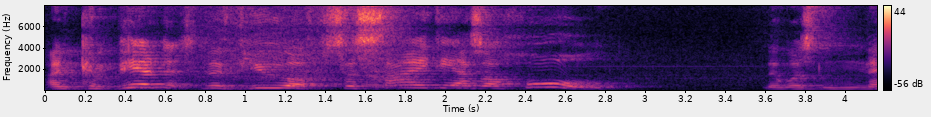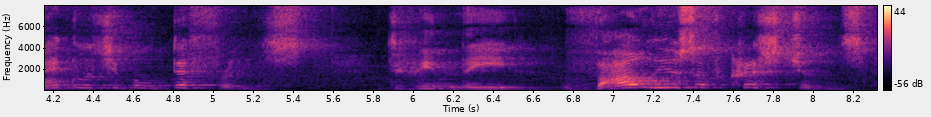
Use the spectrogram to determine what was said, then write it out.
and compared it to the view of society as a whole, there was negligible difference between the values of Christians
